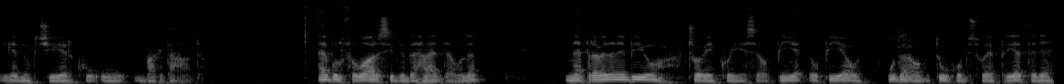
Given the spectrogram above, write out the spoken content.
jednu kćerku u Bagdadu. Ebul Fawaris ibn Behaj Daule, nepravedan je bio čovjek koji je se opija, opijao, udarao bi, tukao bi svoje prijatelje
